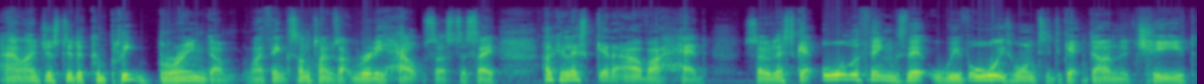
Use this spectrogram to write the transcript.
and I just did a complete brain dump. And I think sometimes that really helps us to say, okay, let's get it out of our head. So let's get all the things that we've always wanted to get done, achieved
